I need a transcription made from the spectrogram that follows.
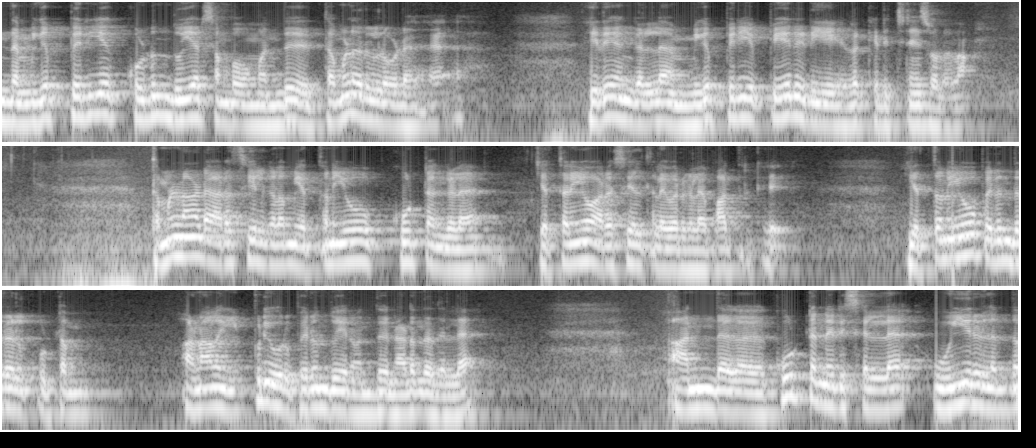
இந்த மிகப்பெரிய கொடுந்துயர் சம்பவம் வந்து தமிழர்களோட இதயங்களில் மிகப்பெரிய பேரிடியை இறக்கிடுச்சுனே சொல்லலாம். தமிழ்நாடு அரசியல் களம் எத்தனையோ கூட்டங்களை எத்தனையோ அரசியல் தலைவர்களை பார்த்துருக்கு. எத்தனையோ பெருந்திரல் கூட்டம் ஆனாலும் இப்படி ஒரு பெருந்துயர் வந்து நடந்ததில்லை. அந்த கூட்ட நெரிசலில் உயிரிழந்த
